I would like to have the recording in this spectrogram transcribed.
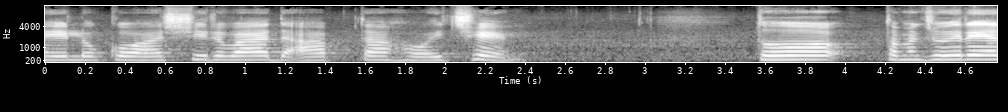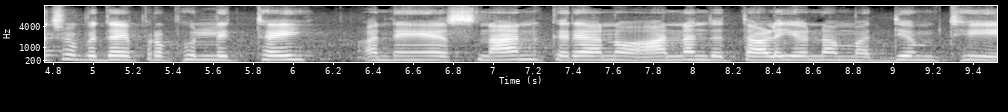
એ લોકો આશીર્વાદ આપતા હોય છે. તો તમે જોઈ રહ્યા છો બધાએ પ્રફુલ્લિત થઈ અને સ્નાન કર્યાનો આનંદ તાળીઓના માધ્યમથી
